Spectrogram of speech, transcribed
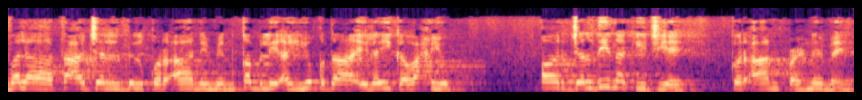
ولا تعجل بالقرآن من قبل ان يقضى اليك وحيه اور جلدی نہ کیجیے قرآن پڑھنے میں،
